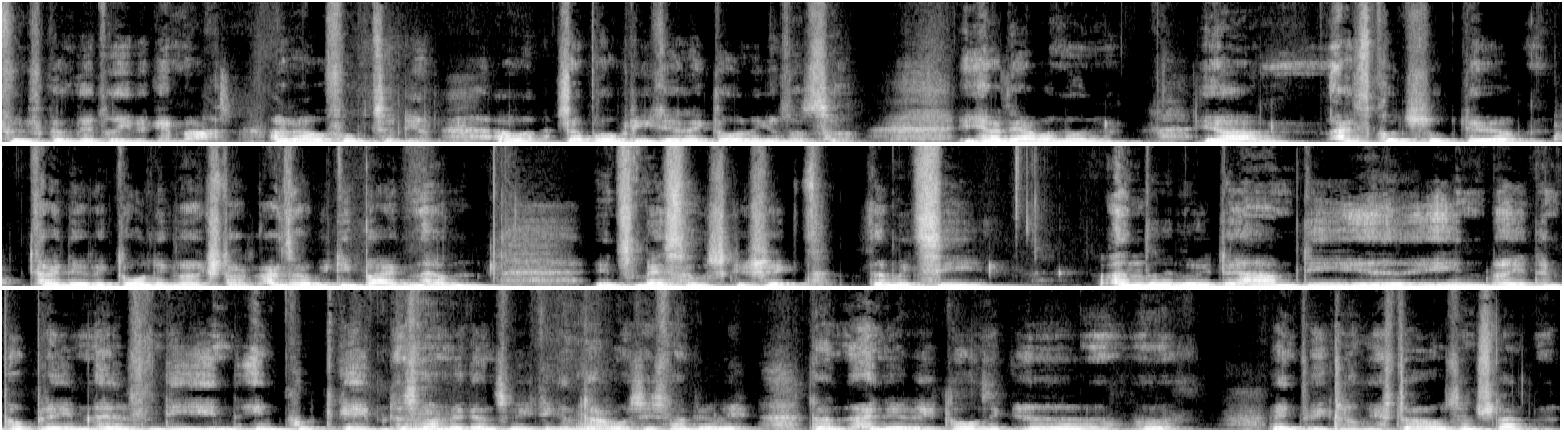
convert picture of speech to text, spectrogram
Fünfganggetriebe gemacht. Hat auch funktioniert. Aber da brauchte ich die Elektroniker dazu. Ich hatte aber nun, ja, als Konstrukteur keine Elektronikwerkstatt. Also habe ich die beiden Herren ins Messhaus geschickt, damit sie andere Leute haben, die äh, ihnen bei den Problemen helfen, die ihnen Input geben. Das war mir ganz wichtig. Und daraus ist natürlich dann eine Elektronikentwicklung ist daraus entstanden.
